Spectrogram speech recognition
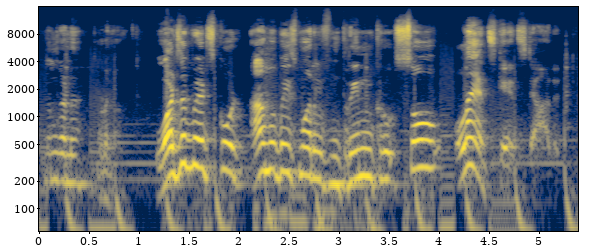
നമുക്കത് തുടങ്ങാം. വാട്സ്ആപ്പ് വേഡ്സ് കോഡ് ആ മൊബൈൽ സ്മാറിൽ from three crew so let's get started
